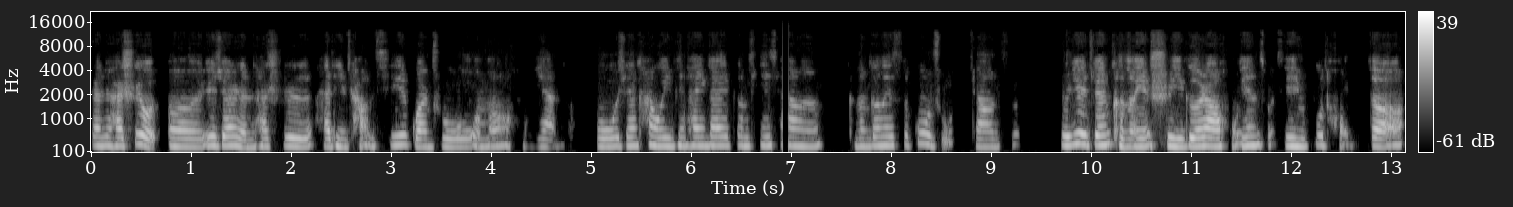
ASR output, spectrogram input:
感觉还是有呃月捐人他是还挺长期关注我们鸿雁的。我我之前看过一篇，他应该更偏向可能更类似雇主这样子，就月捐可能也是一个让鸿雁走进不同的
